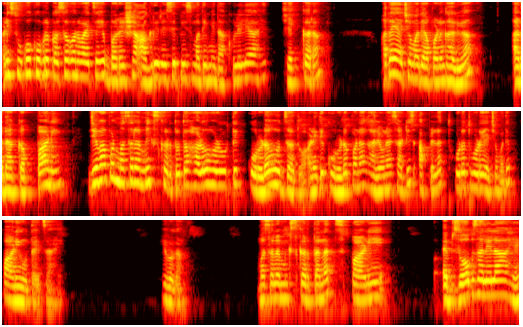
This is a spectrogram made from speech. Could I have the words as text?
आणि सुकं खोबरं कसं बनवायचं हे बऱ्याचशा आगरी रेसिपीजमध्ये मी दाखवलेले आहेत. चेक करा. आता याच्यामध्ये आपण घालूया अर्धा कप पाणी. जेव्हा आपण मसाला मिक्स करतो तर हळूहळू ते कोरडं होत जातो आणि ते कोरडंपणा घालवण्यासाठीच आपल्याला थोडं थोडं याच्यामध्ये पाणी ओतायचं आहे. हे बघा. मसाला मिक्स करतानाच पाणी ॲब्झॉर्ब झालेला आहे.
